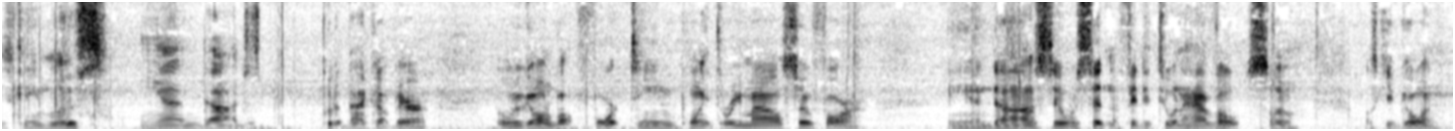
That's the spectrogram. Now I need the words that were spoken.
Just came loose and uh, just put it back up there. But we've gone about 14.3 miles so far. And uh, still we're sitting at 52 and a half volts. So let's keep going.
